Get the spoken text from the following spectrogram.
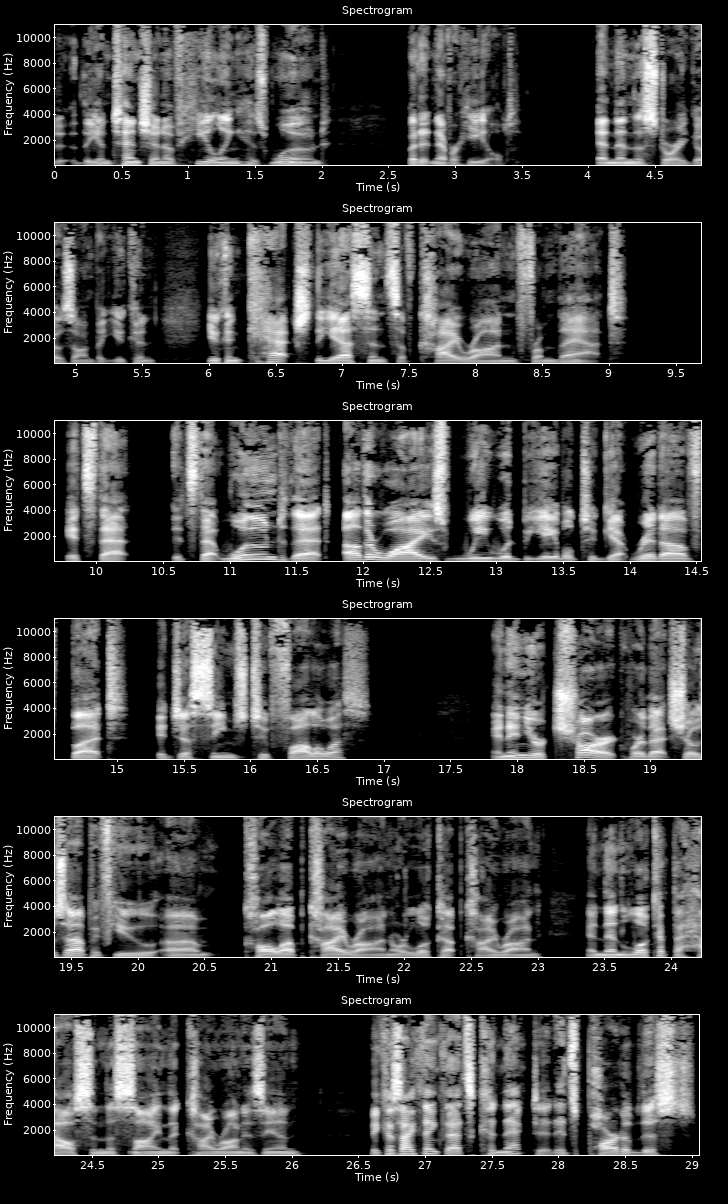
the intention of healing his wound but it never healed. And then the story goes on. But you can you can catch the essence of Chiron from that. It's that it's that wound that otherwise we would be able to get rid of, but it just seems to follow us. And in your chart where that shows up, if you um, call up Chiron or look up Chiron and then look at the house and the sign that Chiron is in, because I think that's connected. It's part of this.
